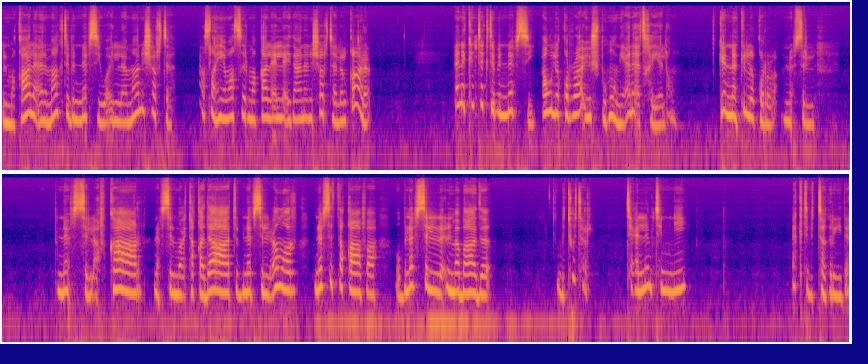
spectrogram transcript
بالمقالة أنا ما أكتب لنفسي وإلا ما نشرته. أصلا هي ما تصير مقالة إلا إذا أنا نشرتها للقارئ. أنا كنت أكتب لنفسي أو لقراء يشبهوني أنا أتخيلهم. كأن كل القراء نفس ال... بنفس الأفكار نفس المعتقدات بنفس العمر بنفس الثقافة وبنفس ال- المبادئ. بتويتر تعلمت إني أكتب التغريدة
